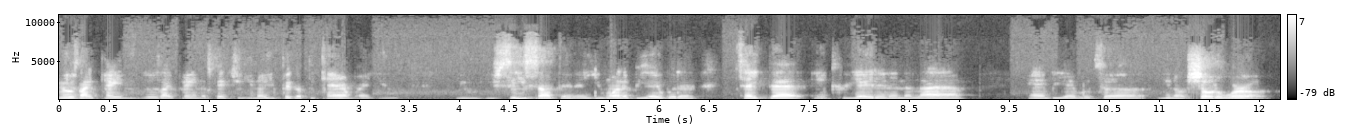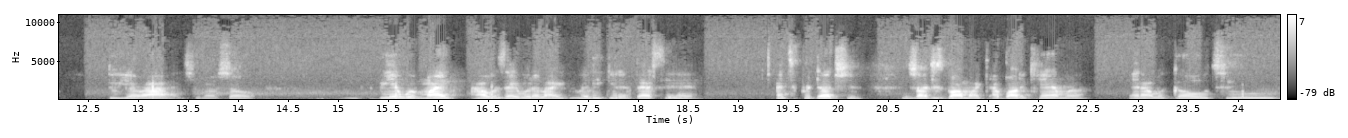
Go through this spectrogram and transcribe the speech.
it was like painting. It was like painting a picture. You know, you pick up the camera and you you you see something and you want to be able to take that and create it in the lab and be able to you know show the world through your eyes. You know, so being with Mike, I was able to like really get invested in into production. So I just bought my I bought a camera and I would go to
